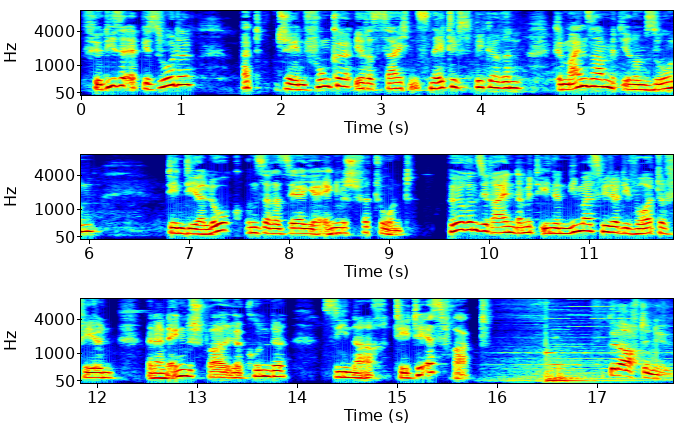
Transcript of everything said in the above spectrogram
Für diese Episode hat Jane Funke, ihres Zeichens Native Speakerin, gemeinsam mit ihrem Sohn den Dialog unserer Serie Englisch vertont. Hören Sie rein, damit Ihnen niemals wieder die Worte fehlen, wenn ein englischsprachiger Kunde Sie nach TTS fragt. Good afternoon.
